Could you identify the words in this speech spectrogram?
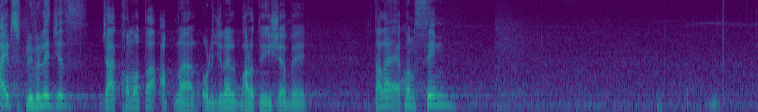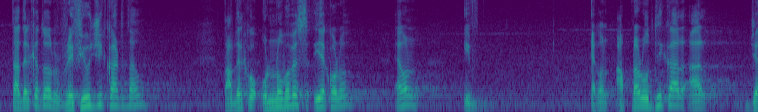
rights privileges যা ক্ষমতা আপনার অরিজিনাল ভারতীয় হিসাবে, তারা এখন সেম তাদেরকে তো রেফিউজি কার্ড দাও, তাদেরকে অন্যভাবে ইয়ে করো। এখন ইফ এখন আপনার অধিকার আর যা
